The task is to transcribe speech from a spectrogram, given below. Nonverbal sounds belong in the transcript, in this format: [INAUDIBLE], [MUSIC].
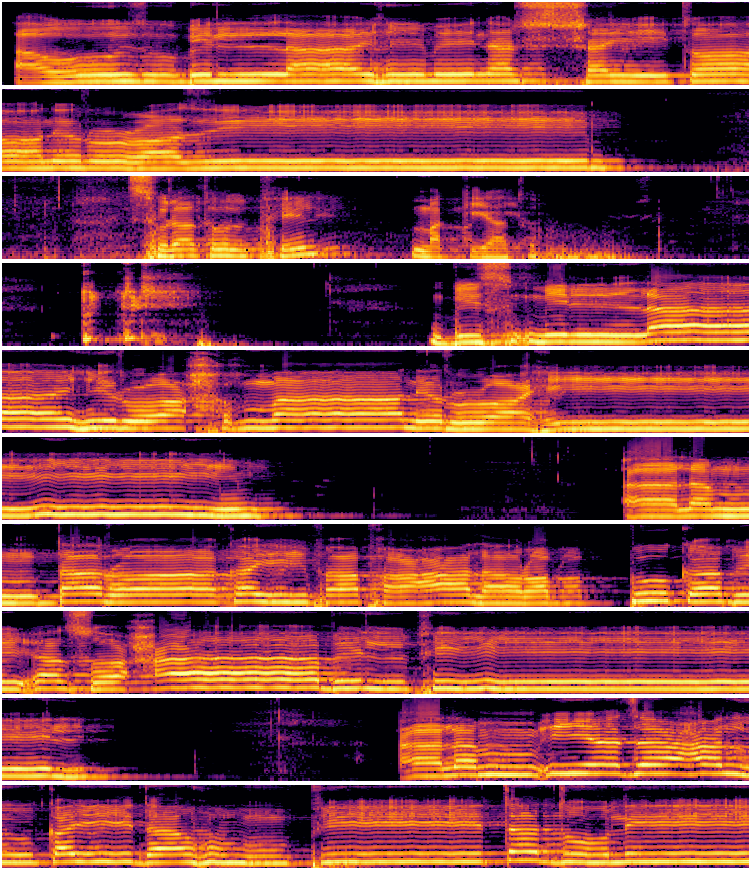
أعوذ بالله من الشيطان الرجيم سورة الفيل مكيات بسم الله الرحمن الرحيم ألم تر كيف فعل ربك بأصحاب الفيل ألم يجعل كيدهم في تضليل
